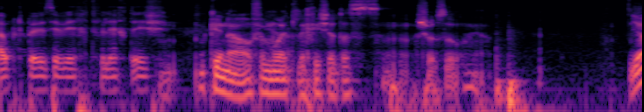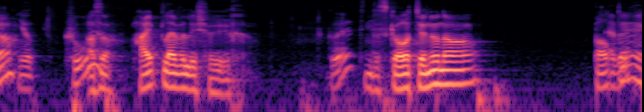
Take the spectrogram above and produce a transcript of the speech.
Hauptbösewicht vielleicht ist. Genau, vermutlich ist ja das äh, schon so, ja. Ja, Ja, cool. also Hype-Level ist hoch. Gut. Und es geht ja nur noch ein paar. Tage.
